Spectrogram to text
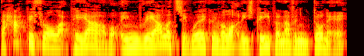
They're happy for all that PR. But in reality, working with a lot of these people and having done it,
